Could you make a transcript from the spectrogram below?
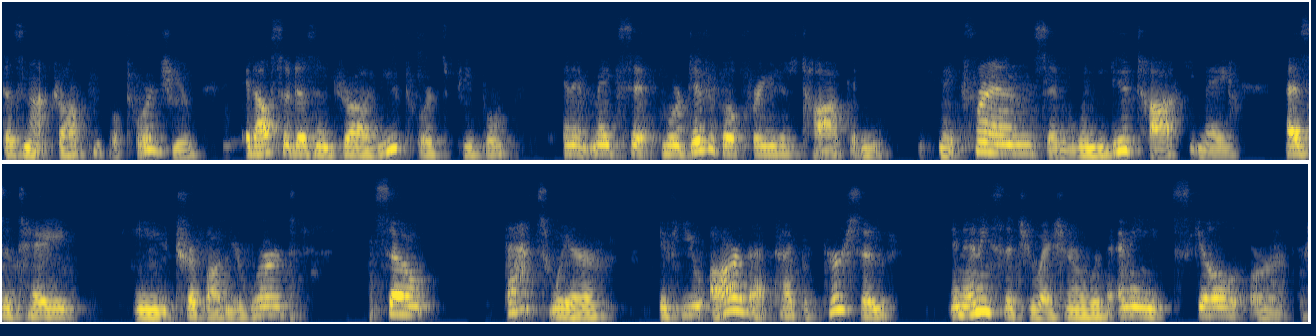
does not draw people towards you. It also doesn't draw you towards people. And it makes it more difficult for you to talk and make friends. And when you do talk, you may hesitate and you trip on your words. So that's where, if you are that type of person in any situation or with any skill or, or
